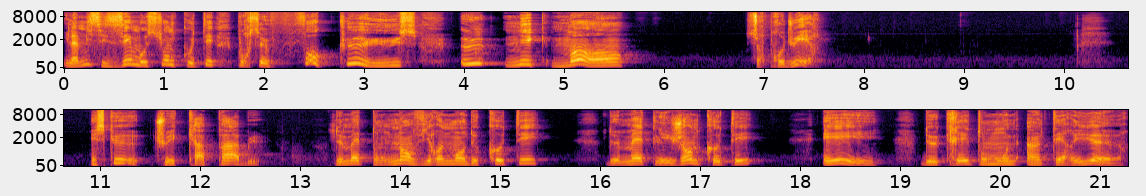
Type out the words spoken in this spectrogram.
Il a mis ses émotions de côté pour se focus uniquement sur produire. Est-ce que tu es capable de mettre ton environnement de côté, de mettre les gens de côté et de créer ton monde intérieur,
